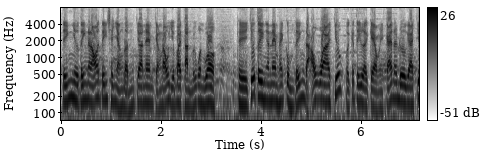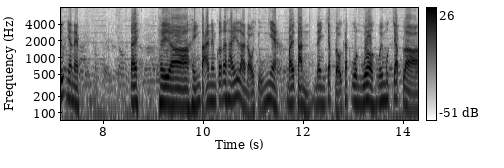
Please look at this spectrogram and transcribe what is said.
Tiếng như tiếng đã nói tiếng sẽ nhận định cho anh em trận đấu giữa Brighton với Wolver thì trước tiên anh em hãy cùng tiến đảo qua trước về cái tỷ lệ kèo mà cái đã đưa ra trước nha anh em. Đây thì uh, hiện tại anh em có thể thấy là đội chủ nhà BAYTAN đang chấp đội khách Wolver với mức chấp là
